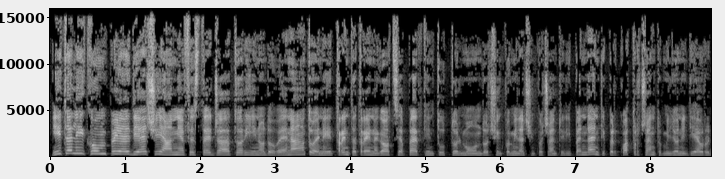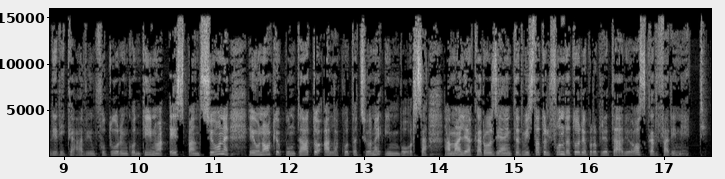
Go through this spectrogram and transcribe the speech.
Italy compie 10 anni e festeggia a Torino dove è nato e nei 33 negozi aperti in tutto il mondo, 5.500 dipendenti per 400 milioni di euro di ricavi, un futuro in continua espansione e un occhio puntato alla quotazione in borsa. Amalia Carosi ha intervistato il fondatore e proprietario Oscar Farinetti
